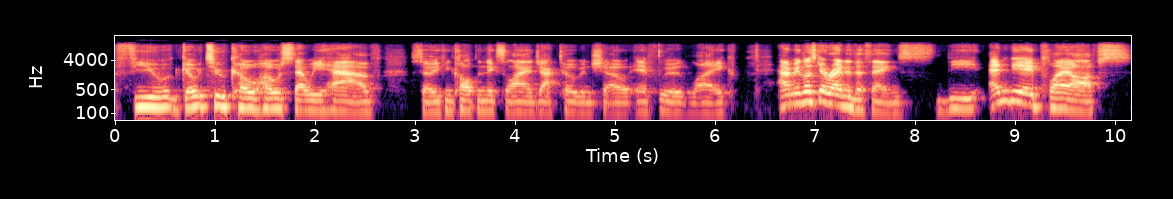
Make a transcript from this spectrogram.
few go to co hosts that we have. So, you can call it the Nick Celaya and Jack Tobin show if we would like. I mean, let's get right into things. The NBA playoffs.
